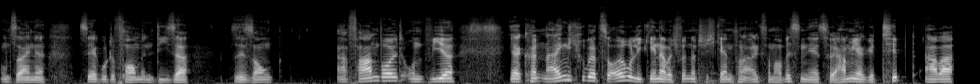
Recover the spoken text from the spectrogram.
und seine sehr gute Form in dieser Saison erfahren wollt. Und wir ja, könnten eigentlich rüber zur Euroleague gehen, aber ich würde natürlich gerne von Alex nochmal wissen, jetzt, wir haben ja getippt, aber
